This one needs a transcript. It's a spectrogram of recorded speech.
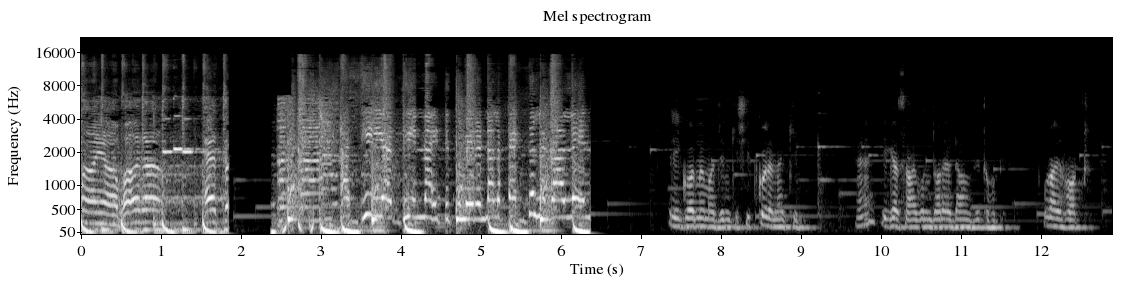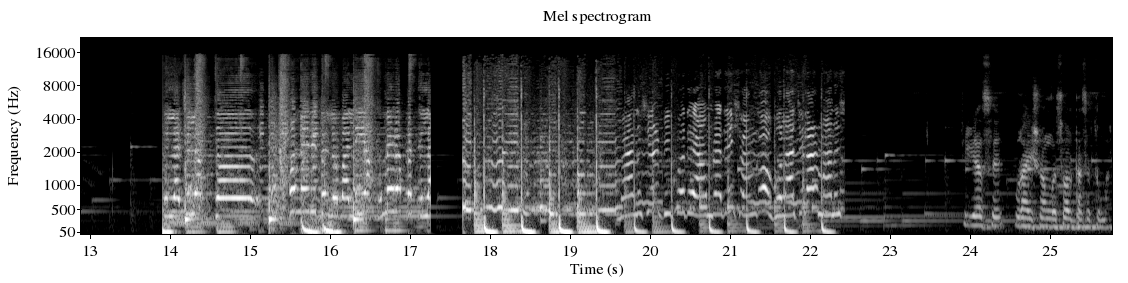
মায়া ভরা এত আধি আধি নাইট তু মেরে নাল প্যাক লাগা লে। এই গরমের মাঝে কি শীত করে নাকি? হ্যাঁ? ঠিক আছে আগুন ধরে ডাউন দিতে হবে। পুরাই হট মানুষের মানুষ। ঠিক আছে পুরাই সঙ্গ চলতেছে তোমার।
